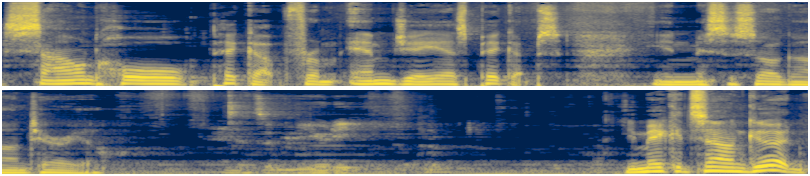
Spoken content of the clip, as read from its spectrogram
sound hole pickup from MJS Pickups in Mississauga, Ontario. it's a beauty. You make it sound good.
